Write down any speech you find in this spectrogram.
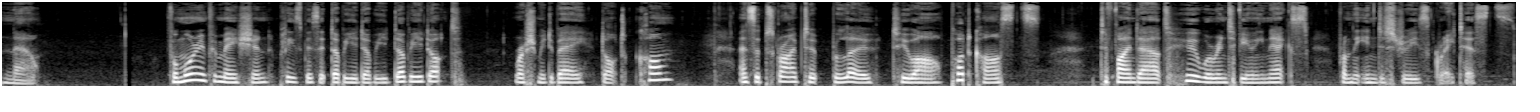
now. For more information, please visit www.rashmidubey.com and subscribe to below to our podcasts to find out who we're interviewing next from the industry's greatest.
